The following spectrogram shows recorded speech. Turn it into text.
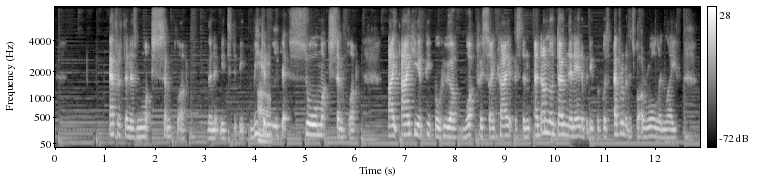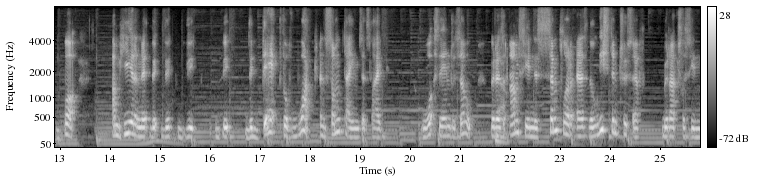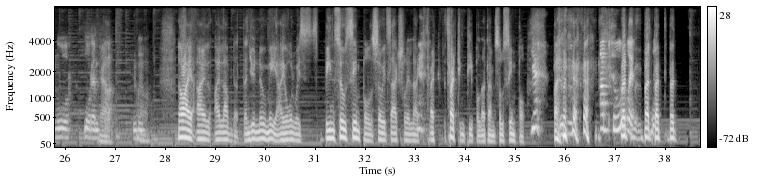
everything is much simpler than it needs to be. We oh. can ah. make it so much simpler. I, I hear people who have worked with psychiatrists, and, and I'm not downing anybody because everybody's got a role in life, but I'm hearing the, the, the, the, the, the depth of work, and sometimes it's like, what's the end result? Whereas yeah. I'm seeing the simpler is the least intrusive we're actually seeing more more impact. Yeah. Mm-hmm. Oh. No, I, I I love that, and you know me. I always been so simple, so it's actually like threat, threatening people that I'm so simple. Yeah, but, mm-hmm. absolutely. But but, but but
